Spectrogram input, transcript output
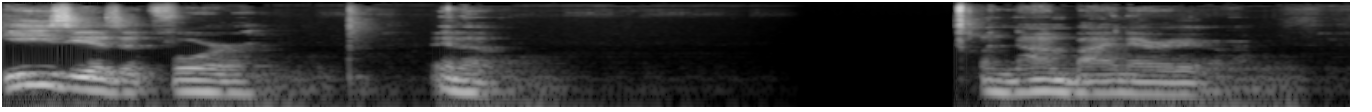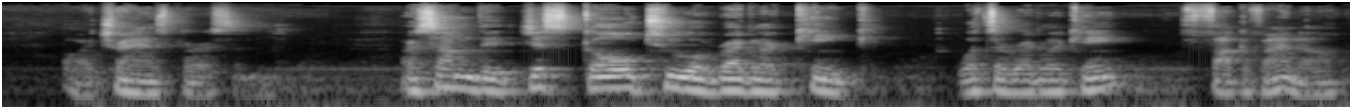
easy is it for you know a non-binary or, or a trans person or something to just go to a regular kink? What's a regular kink? Fuck if I know.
